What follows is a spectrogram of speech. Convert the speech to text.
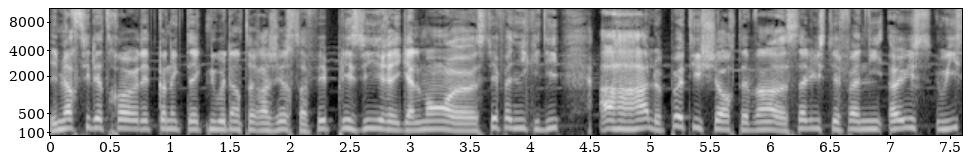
Et merci d'être euh, d'être connecté avec nous et d'interagir. Ça fait plaisir. Et également, euh, Stéphanie qui dit ah, ah, ah, le petit short. Eh ben, euh, salut Stéphanie. Oui,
